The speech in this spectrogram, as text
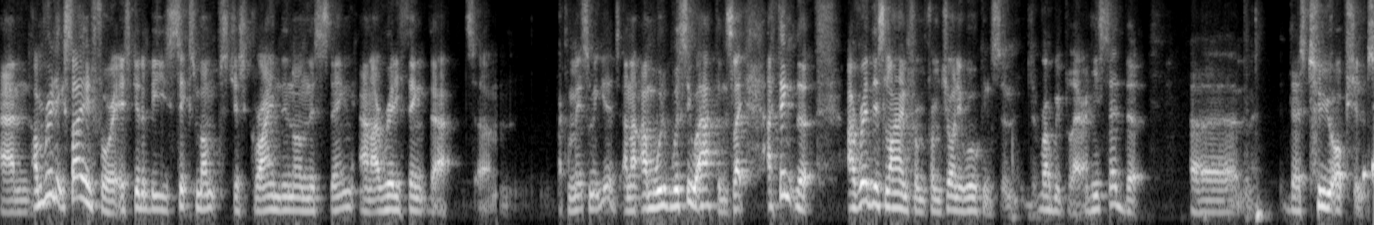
and I'm really excited for it. It's going to be six months just grinding on this thing, and I really think that um, I can make something good. And, I, we'll, we'll, see what happens. Like I think that I read this line from from Jonny Wilkinson, the rugby player, and he said that um, there's two options:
